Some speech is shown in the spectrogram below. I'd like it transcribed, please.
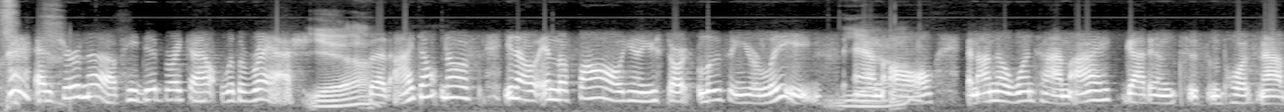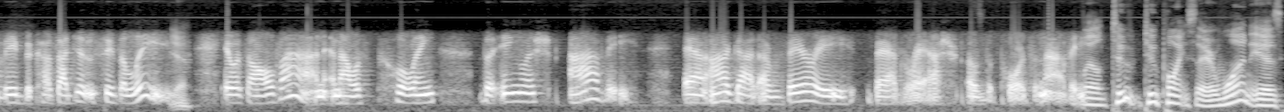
and sure enough, he did break out with a rash. Yeah. But I don't know if you know in the fall, you know, you start losing your leaves and all. And I know one time I got into some poison ivy because I didn't see the leaves. Yeah. It was all vine, and I was pulling the English ivy, and I got a very bad rash of the poison ivy. Well, two two points there. One is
